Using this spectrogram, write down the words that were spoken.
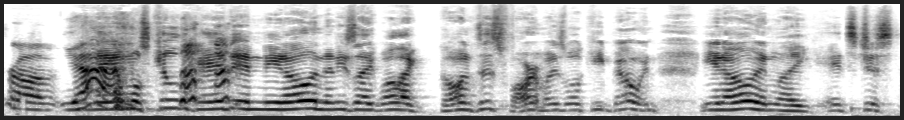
from. Yeah, they almost kill the kid, and you know, and then he's like, "Well, like gone this far, might as well keep going," you know, and like it's just,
